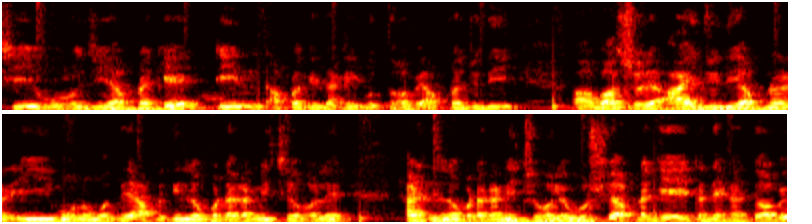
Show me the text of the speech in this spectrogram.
সেই অনুযায়ী আপনাকে টিন আপনাকে দাখিল করতে হবে। আপনার যদি বছরে আয় যদি আপনার এই মনোমতে আপনি তিন লক্ষ টাকার নিচে হলে, সাড়ে তিন লক্ষ টাকার নিচে হলে অবশ্যই আপনাকে এটা দেখাতে হবে।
